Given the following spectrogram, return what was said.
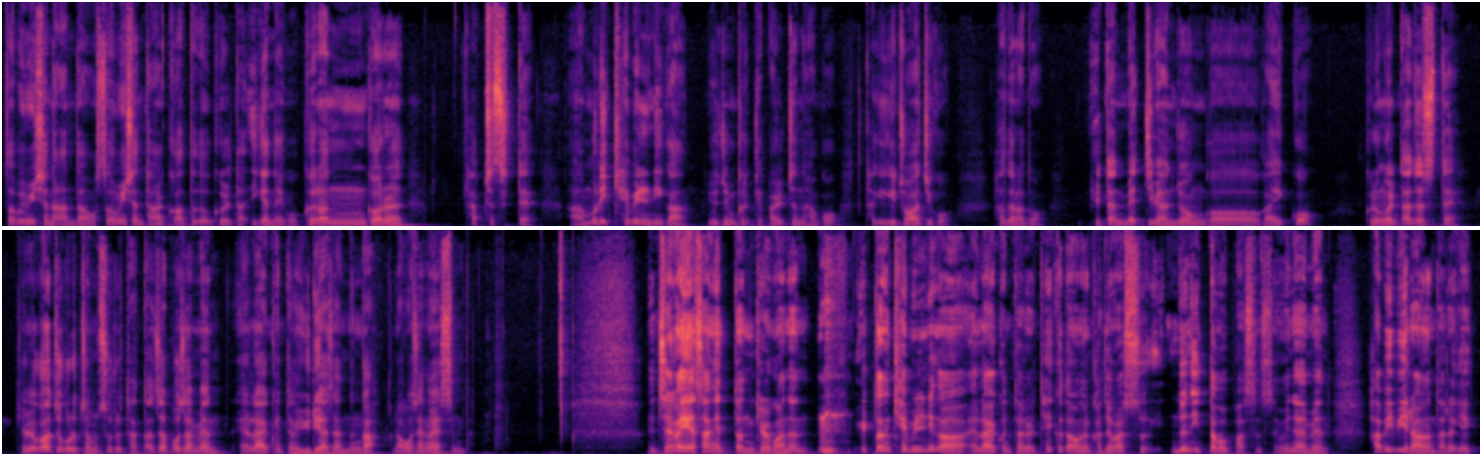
서브미션을 안 당하고 서브미션 당할 것 같아도 그걸 다 이겨내고 그런 거를 합쳤을 때 아무리 케빈 리가 요즘 그렇게 발전하고 타격이 좋아지고 하더라도 일단 맷집이 안 좋은 거가 있고 그런 걸 따졌을 때 결과적으로 점수를 다 따져보자면 엘라이 퀸트가 유리하지 않는가라고 생각했습니다. 제가 예상했던 결과는 일단 케빌리가 엘라이 콘타를 테이크다운을 가져갈 수는 있다고 봤었어요. 왜냐하면 하비비랑은 다르게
